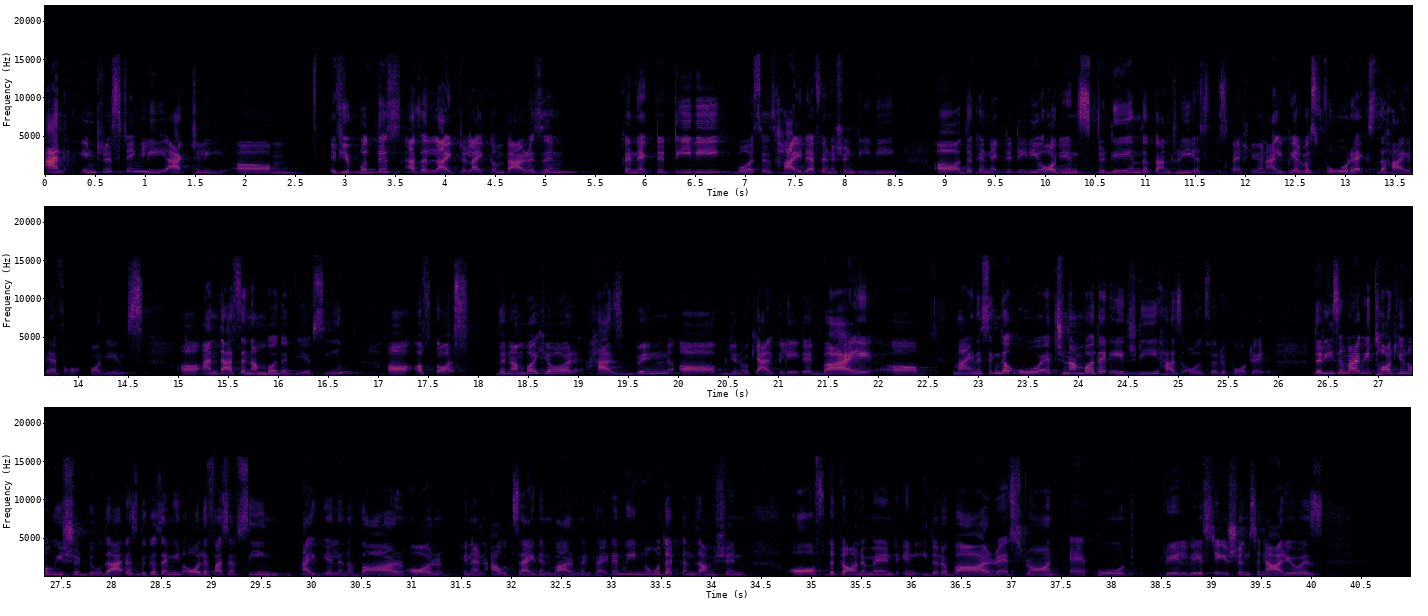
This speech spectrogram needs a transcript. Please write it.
And interestingly, actually, um, if you put this as a like-to-like -like comparison, connected TV versus high-definition TV, uh, the connected TV audience today in the country, especially on IPL, was 4x the high def audience. Uh, and that's the number that we have seen. Uh, of course, the number here has been, uh, you know, calculated by uh, minusing the OH number that HD has also reported. The reason why we thought, you know, we should do that is because, I mean, all of us have seen IPL in a bar or in an outside environment, right? And we know that consumption of the tournament in either a bar, restaurant, airport, railway station scenario is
